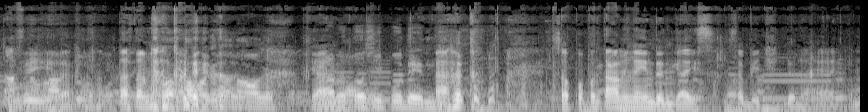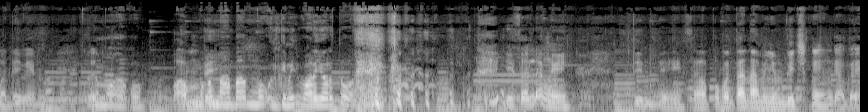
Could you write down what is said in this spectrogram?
Taas ng rango. Taas ng. Yan. Naruto Shippuden. Naruto. So, pupunta kami ngayon dun guys. Sa beach. Dun na, ayan, madilim. Ano mo ako? Pambi. Mukhang mahaba mo, Ultimate Warrior to, ah. Isa lang eh. Tindi. So, pupunta namin yung beach ngayong gabi.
